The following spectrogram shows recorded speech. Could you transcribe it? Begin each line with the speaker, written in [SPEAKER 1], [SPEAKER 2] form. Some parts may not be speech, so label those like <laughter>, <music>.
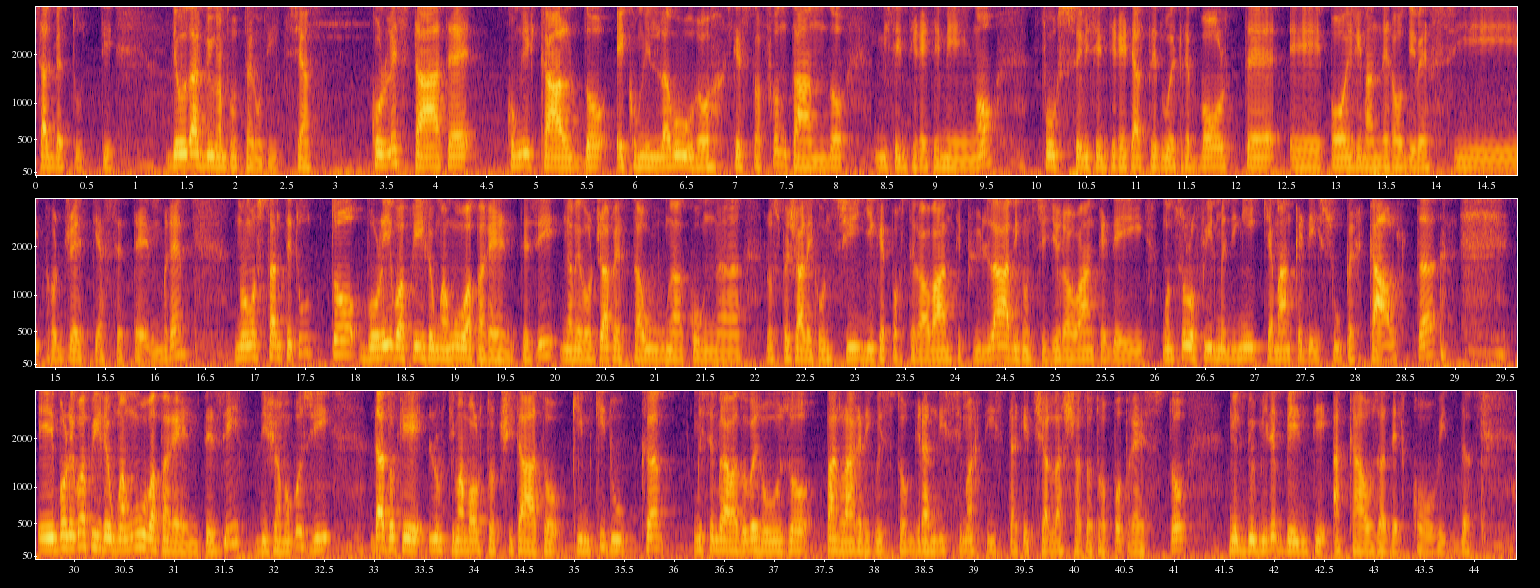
[SPEAKER 1] Salve a tutti. Devo darvi una brutta notizia. Con l'estate, con il caldo e con il lavoro <laughs> che sto affrontando mi sentirete meno. Forse mi sentirete altre due o tre volte e poi rimanderò diversi progetti a settembre Nonostante tutto, volevo aprire una nuova parentesi, ne avevo già aperta una con uh, lo speciale consigli che porterò avanti più in là, vi consiglierò anche dei non solo film di nicchia ma anche dei super cult. <laughs> E volevo aprire una nuova parentesi, diciamo così, dato che l'ultima volta ho citato Kim Ki-duk, mi sembrava doveroso parlare di questo grandissimo artista che ci ha lasciato troppo presto nel 2020 a causa del Covid.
